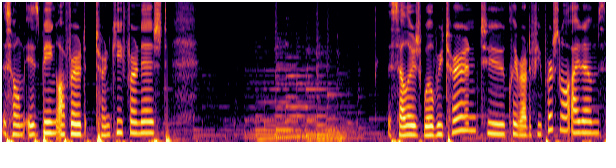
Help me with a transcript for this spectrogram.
This home is being offered turnkey furnished. The sellers will return to clear out a few personal items,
